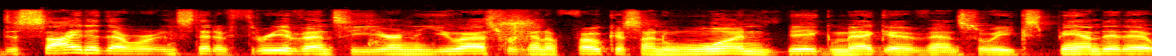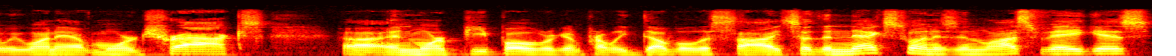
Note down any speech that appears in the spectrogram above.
decided that we're instead of three events a year in the U.S., we're going to focus on one big mega event. So we expanded it. We want to have more tracks uh, and more people. We're going to probably double the size. So the next one is in Las Vegas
